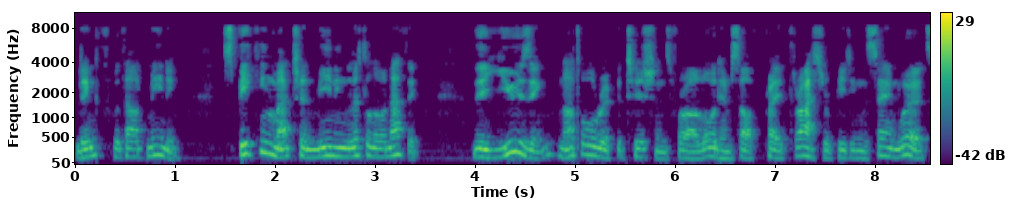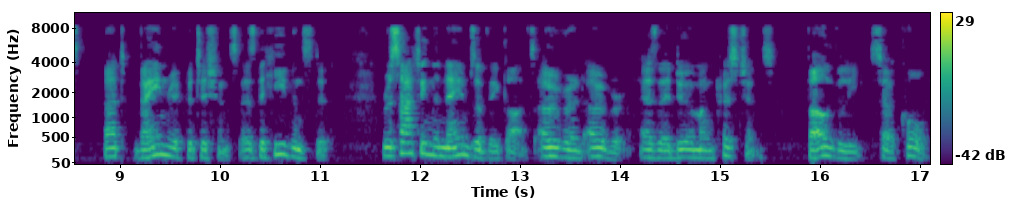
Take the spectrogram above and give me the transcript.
length without meaning, speaking much and meaning little or nothing, the using not all repetitions, for our Lord himself prayed thrice repeating the same words, but vain repetitions, as the heathens did, reciting the names of their gods over and over, as they do among Christians, vulgarly so called,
